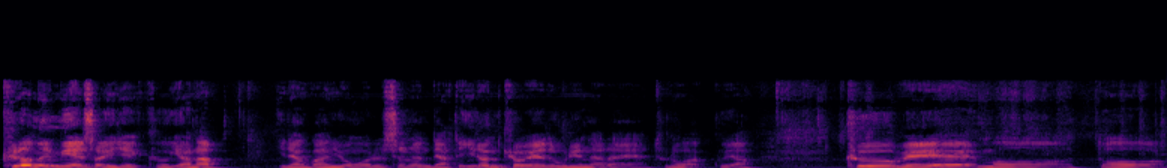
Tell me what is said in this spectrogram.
그런 의미에서 이제 그 연합이라고 하는 용어를 쓰는데 하여튼 이런 교회도 우리나라에 들어왔고요. 그 외에 뭐 또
